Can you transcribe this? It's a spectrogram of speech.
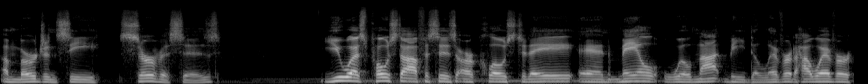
emergency services. U.S. post offices are closed today and mail will not be delivered. However,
